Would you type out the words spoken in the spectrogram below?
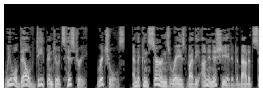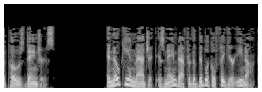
we will delve deep into its history, rituals, and the concerns raised by the uninitiated about its supposed dangers. Enochian magic is named after the biblical figure Enoch,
